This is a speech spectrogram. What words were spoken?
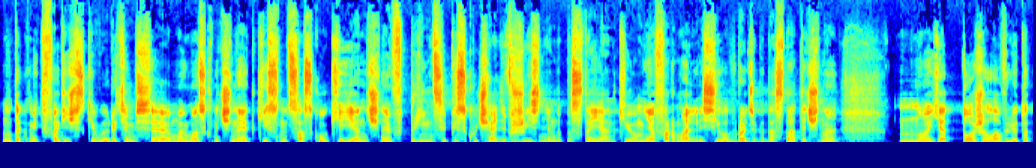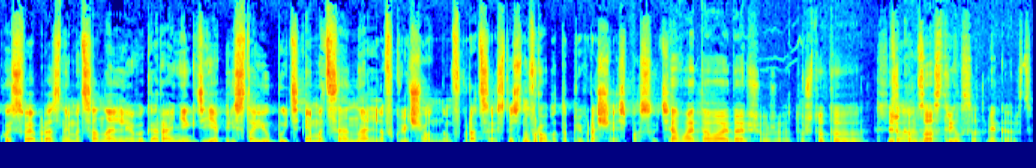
ну, так метафорически выразимся, мой мозг начинает киснуть со скуки, и я начинаю в принципе скучать в жизни на постоянке. У меня формально сил вроде бы достаточно, но я тоже ловлю такое своеобразное эмоциональное выгорание, где я перестаю быть эмоционально включенным в процесс. То есть, ну, в робота превращаюсь, по сути. Давай, давай дальше уже, а то что-то слишком да. заострился, мне кажется.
